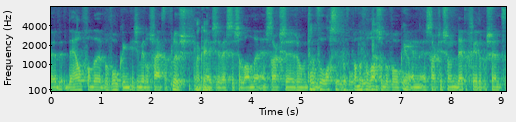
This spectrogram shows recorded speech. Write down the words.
eh, de, de helft van de bevolking is inmiddels 50 plus in de meeste westerse landen. En straks eh, zo'n Van de volwassen bevolking. van de volwassen bevolking. Ja. En, straks is zo'n 30, 40 procent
